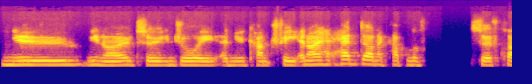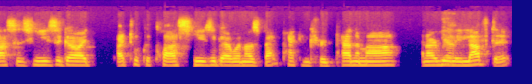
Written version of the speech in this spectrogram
new, you know, to enjoy a new country. And I had done a couple of surf classes years ago. I, I took a class years ago when I was backpacking through Panama and I really yeah. loved it.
